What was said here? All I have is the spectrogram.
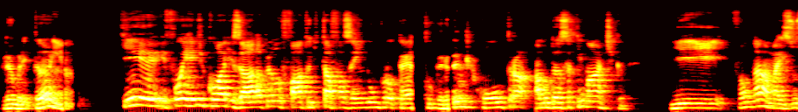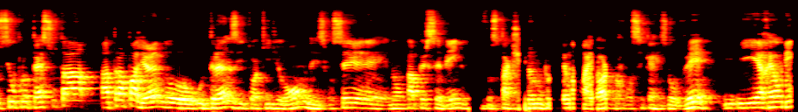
Grã-Bretanha, que foi ridicularizada pelo fato de estar tá fazendo um protesto grande contra a mudança climática. E falou, não, mas o seu protesto está atrapalhando o trânsito aqui de Londres, você não está percebendo que você está gerando um problema maior do que você quer resolver, e, e é realmente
